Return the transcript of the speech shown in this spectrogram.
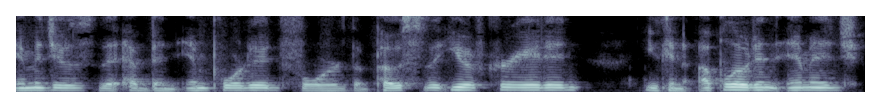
images that have been imported for the posts that you have created. You can upload an image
